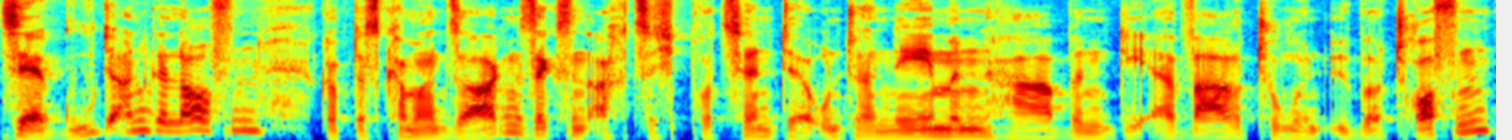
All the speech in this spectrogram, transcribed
sehr gut angelaufen. Ich glaube, das kann man sagen. 86 Prozent der Unternehmen haben die Erwartungen übertroffen.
